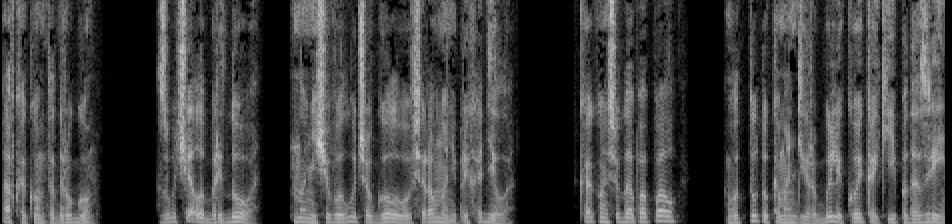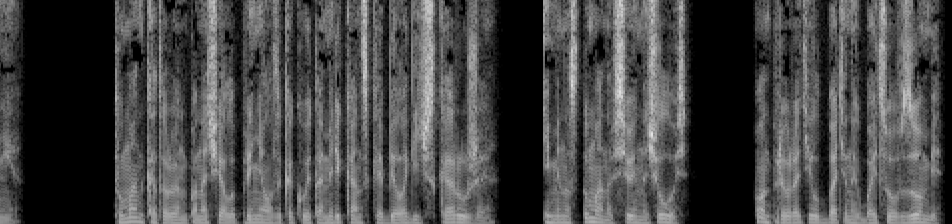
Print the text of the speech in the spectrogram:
а в каком-то другом. Звучало бредово, но ничего лучше в голову все равно не приходило. Как он сюда попал? Вот тут у командира были кое-какие подозрения. Туман, который он поначалу принял за какое-то американское биологическое оружие. Именно с тумана все и началось. Он превратил батиных бойцов в зомби.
